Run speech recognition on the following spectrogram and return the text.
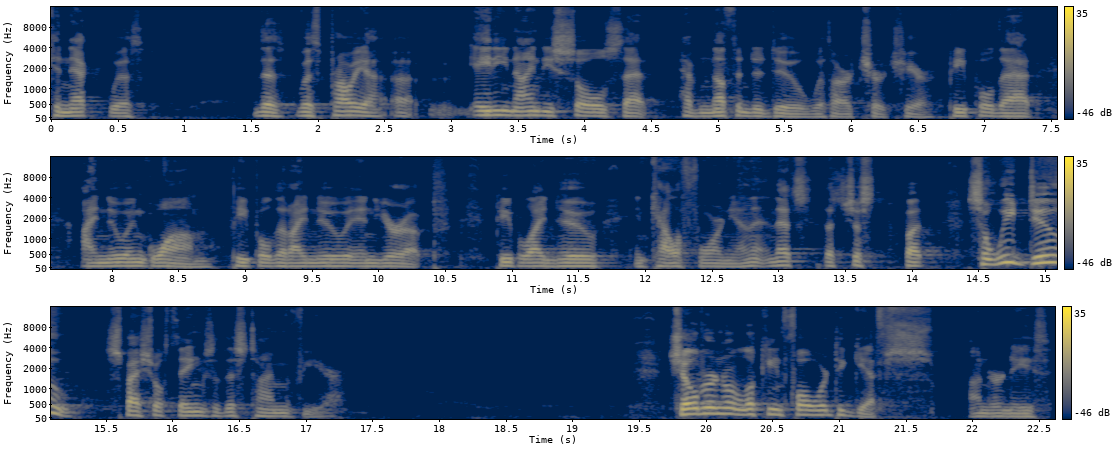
connect with, the, with probably a, a 80, 90 souls that have nothing to do with our church here. People that I knew in Guam, people that I knew in Europe, people I knew in California. And that's, that's just, but, so we do special things at this time of year. Children are looking forward to gifts underneath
